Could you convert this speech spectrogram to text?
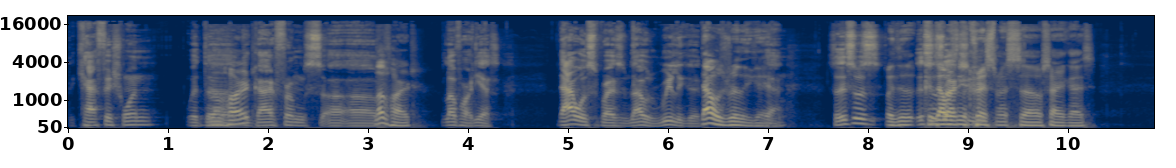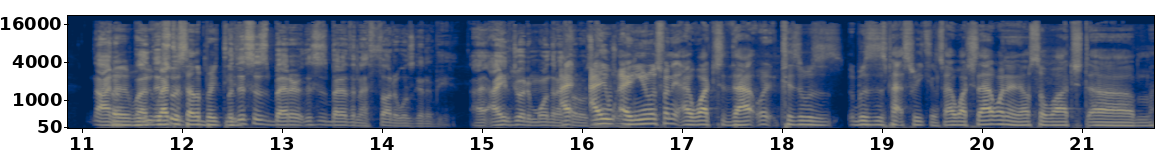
the catfish one with the, the guy from uh, uh Love Hard. Love Hard yes that was surprising that was really good That was really good. yeah so this was because that wasn't actually- Christmas, so sorry guys. no, I But know we, but we this had to celebrate these. but this is better this is better than I thought it was gonna be I, I enjoyed it more than I, I, thought it was I, and you know what's funny? I watched that one because it was it was this past weekend. So I watched that one and I also watched um,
